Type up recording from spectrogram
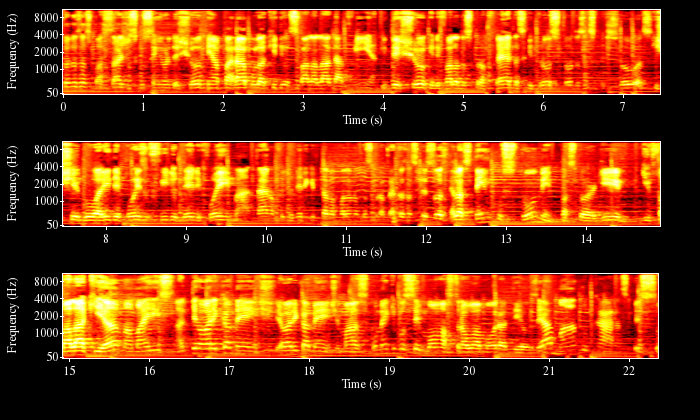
todas as passagens que o Senhor deixou, tem a parábola que Deus fala lá da vinha que deixou, que ele fala dos profetas, que trouxe todas as pessoas, que chegou ali depois o filho dele foi matar o filho dele que ele estava falando com os profetas. As pessoas, elas têm um costume, pastor, de, de falar que ama, mas ah, teoricamente, teoricamente, mas como é que você mostra o amor a Deus? É amando, cara, as pessoas,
